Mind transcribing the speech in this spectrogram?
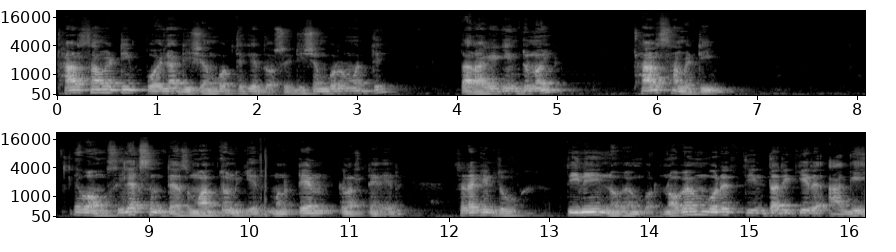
থার্ড সামেটিভ পয়লা ডিসেম্বর থেকে দশই ডিসেম্বরের মধ্যে। তার আগে কিন্তু নয় থার্ড সামেটিভ এবং সিলেকশন টেস্ট মাধ্যমিকের মানে টেন ক্লাস টেনের সেটা কিন্তু তিনই নভেম্বর। নভেম্বরের তিন তারিখের আগে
